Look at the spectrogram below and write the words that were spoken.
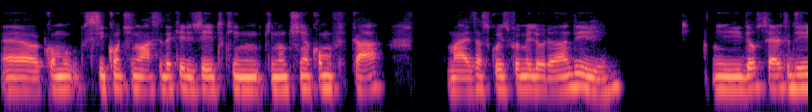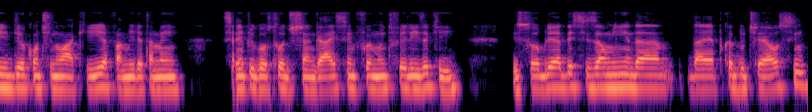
é, como se continuasse daquele jeito que, que não tinha como ficar, mas as coisas foram melhorando e, e deu certo de, de eu continuar aqui. A família também sempre gostou de Xangai, sempre foi muito feliz aqui. E sobre a decisão minha da, da época do Chelsea,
